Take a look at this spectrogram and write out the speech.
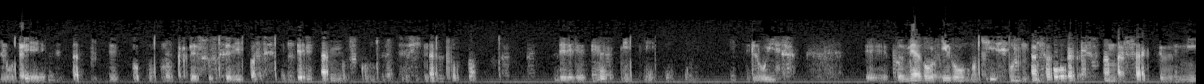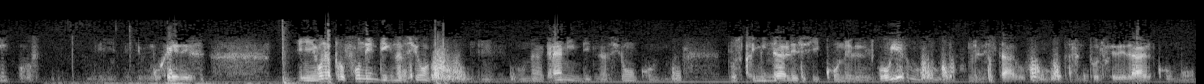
lo que, lo le sucedió hace 10 años con el asesinato de, de mi, de Luis. Eh, pues me ha dolido muchísimo, más ahora que es una masacre de niños y de mujeres y una profunda indignación, una gran indignación con los criminales y con el gobierno, con el Estado, tanto el federal como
